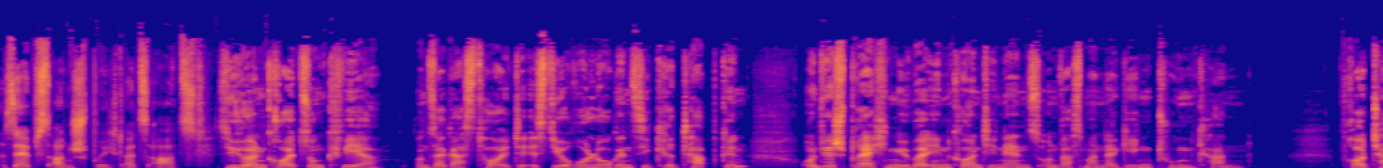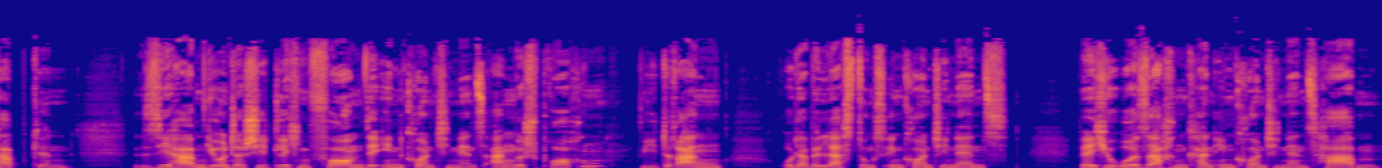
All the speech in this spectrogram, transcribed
selbst anspricht als Arzt. Sie hören kreuz und quer. Unser Gast heute ist die Urologin Sigrid Tapken und wir sprechen über Inkontinenz und was man dagegen tun kann. Frau Tapken, Sie haben die unterschiedlichen Formen der Inkontinenz angesprochen, wie Drang oder Belastungsinkontinenz. Welche Ursachen kann Inkontinenz haben?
